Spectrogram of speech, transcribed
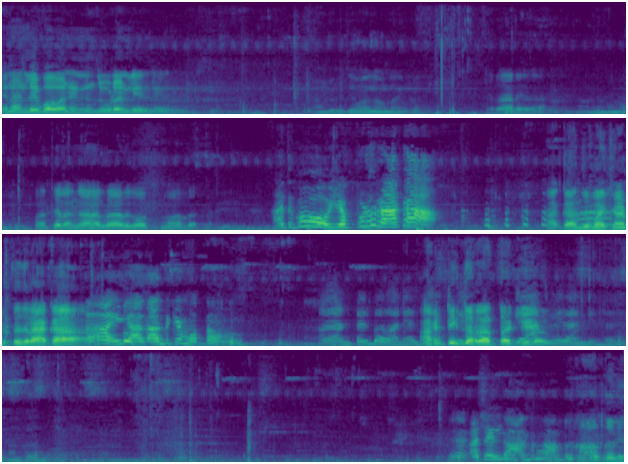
నేను అనలే భవాని నేను చూడడం లేదు నేను. రాలేదా? మన తెలంగాణకు రాదు కావచ్చు మాత. అదిగో ఎప్పుడు రాక? ఆ గంజు మంచి అంటుంది రాక. అందుకే మొత్తం. అంటింది అదంతా అంటింది. అది. అదే అది కాలుతుంది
